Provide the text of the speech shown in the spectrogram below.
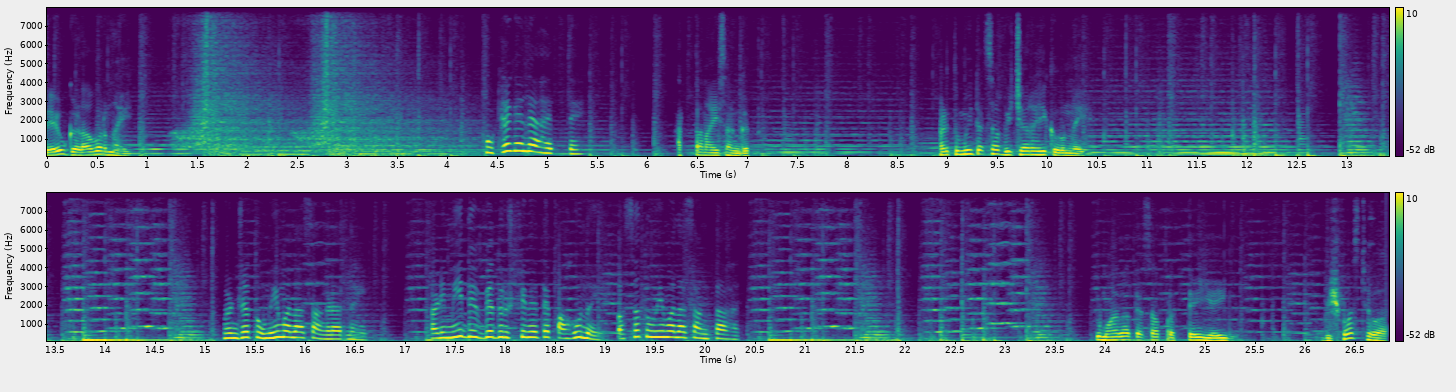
देव गडावर नाही. कुठे गेले आहेत ते? आत्ता नाही सांगत. आणि तुम्ही त्याचा विचारही करू नये. म्हणजे तुम्ही मला सांगणार नाही. आणि मी दिव्य दृष्टीने ते पाहू नये असं तुम्ही मला सांगता आहात. तुम्हाला त्याचा प्रत्यय येईल. विश्वास ठेवा.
